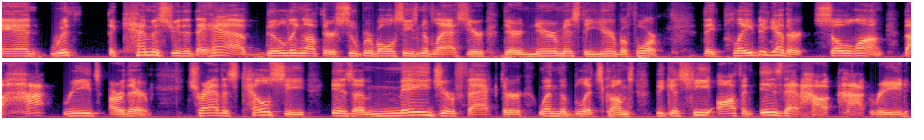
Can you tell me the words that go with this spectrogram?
And with the chemistry that they have building off their Super Bowl season of last year, their near miss the year before. They played together so long. The hot reads are there. Travis Kelce is a major factor when the blitz comes because he often is that hot, hot read.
